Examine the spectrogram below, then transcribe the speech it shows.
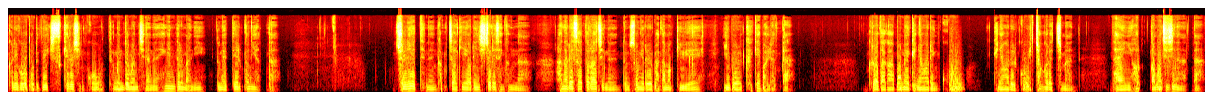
그리고 노르딕 스키를 신고 드문드문 지나는 행인들만이 눈에 띌 뿐이었다. 줄리에트는 갑자기 어린 시절이 생각나 하늘에서 떨어지는 눈송이를 받아먹기 위해 입을 크게 벌렸다. 그러다가 몸의 균형을 잃고 균형을 잃고 휘청거렸지만 다행히 허, 넘어지진 않았다.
